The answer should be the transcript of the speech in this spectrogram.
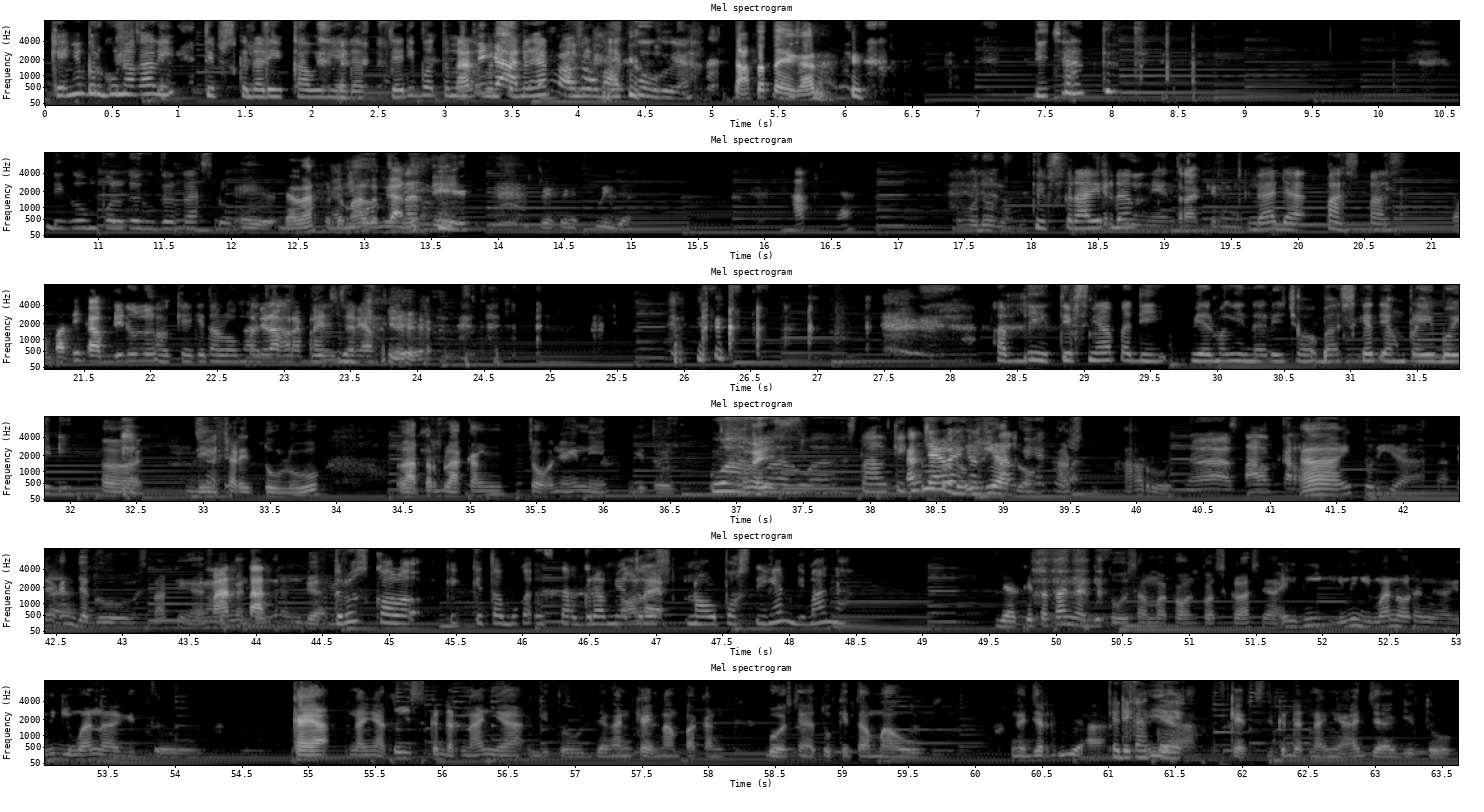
Kayaknya berguna kali tips ke dari kawin ya Dap. Jadi buat teman-teman pendengar ambil buku ya, catet ya kan dicatat, dikumpul ke Google Classroom. eh udahlah udah malam ini nanti. Apa ya? Tunggu dulu. Tips terakhir Terakhir Dap, dulu nih yang terakhir nih. nggak ada, pas pas. Lompati kabdi dulu. Oke kita lompat Nanti Abdi referensi aja. dari apa? Abdi, tipsnya apa di biar menghindari cowok basket yang playboy di? Eh, dicari dulu latar belakang cowoknya ini gitu Wah, wah, wah, stalking Kan cewek dong. kan iya stalking dong itu, harus harus Nah, stalker. ah itu dia saya kan jago stalking ya Mantan. enggak Terus kalau ki- kita buka Instagramnya Nolep. terus nol postingan gimana? ya kita tanya gitu sama kawan-kawan sekelasnya eh, ini ini gimana orangnya ini gimana gitu kayak nanya tuh sekedar nanya gitu jangan kayak nampakkan bosnya tuh kita mau ngejar dia PDKT. iya kayak sekedar nanya aja gitu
